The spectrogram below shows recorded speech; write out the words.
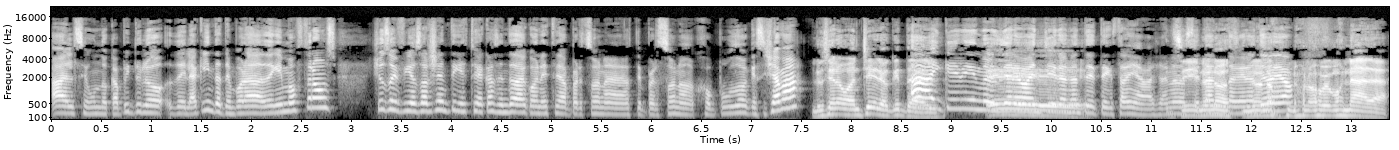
al segundo capítulo de la quinta temporada de Game of Thrones. Yo soy Fio Sargenti y estoy acá sentada con esta persona, este persona jopudo que se llama... Luciano Banchero, ¿qué tal? Ay, qué lindo, Luciano Eh, Banchero, no te, te extrañaba ya, no sí, no, tanto nos, que no, no, te no, veo. no nos vemos nada.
